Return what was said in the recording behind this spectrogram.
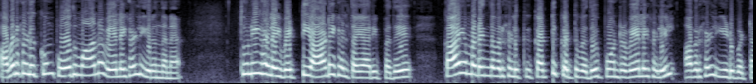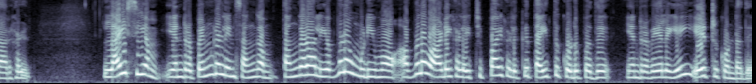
அவர்களுக்கும் போதுமான வேலைகள் இருந்தன. துணிகளை வெட்டி ஆடைகள் தயாரிப்பது காயமடைந்தவர்களுக்கு கட்டுக்கட்டுவது போன்ற வேலைகளில் அவர்கள் ஈடுபட்டார்கள். லைசியம் என்ற பெண்களின் சங்கம் தங்களால் எவ்வளவு முடியுமோ அவ்வளவு ஆடைகளை சிப்பாய்களுக்கு தைத்து கொடுப்பது என்ற வேலையை ஏற்றுக்கொண்டது.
